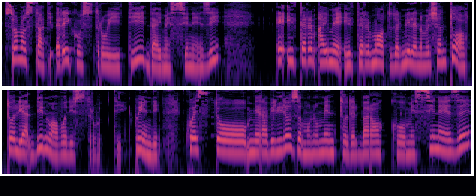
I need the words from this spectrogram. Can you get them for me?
sono stati ricostruiti dai messinesi e il terre- ahimè il terremoto del 1908 li ha di nuovo distrutti. Quindi questo meraviglioso monumento del barocco messinese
